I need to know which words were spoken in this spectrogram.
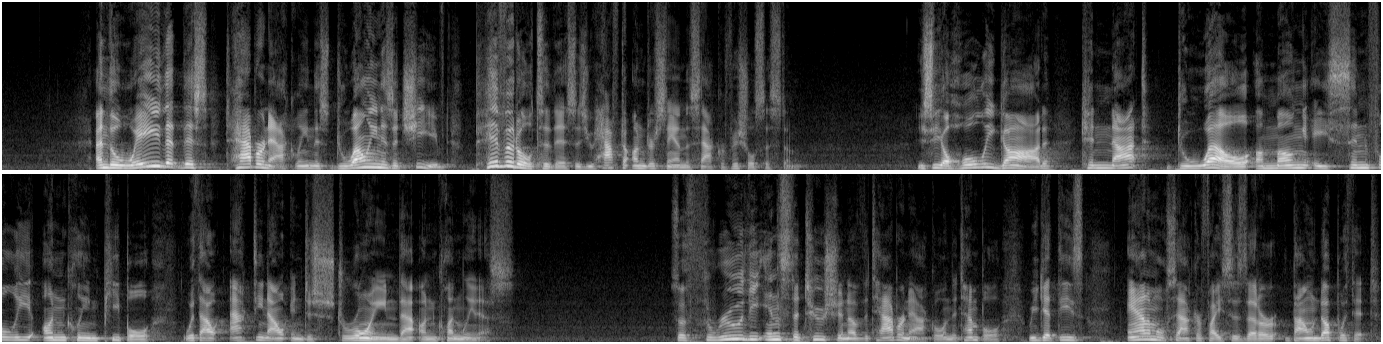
And the way that this tabernacling, this dwelling is achieved, pivotal to this is you have to understand the sacrificial system. You see, a holy God cannot dwell among a sinfully unclean people without acting out and destroying that uncleanliness. So, through the institution of the tabernacle and the temple, we get these animal sacrifices that are bound up with it.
